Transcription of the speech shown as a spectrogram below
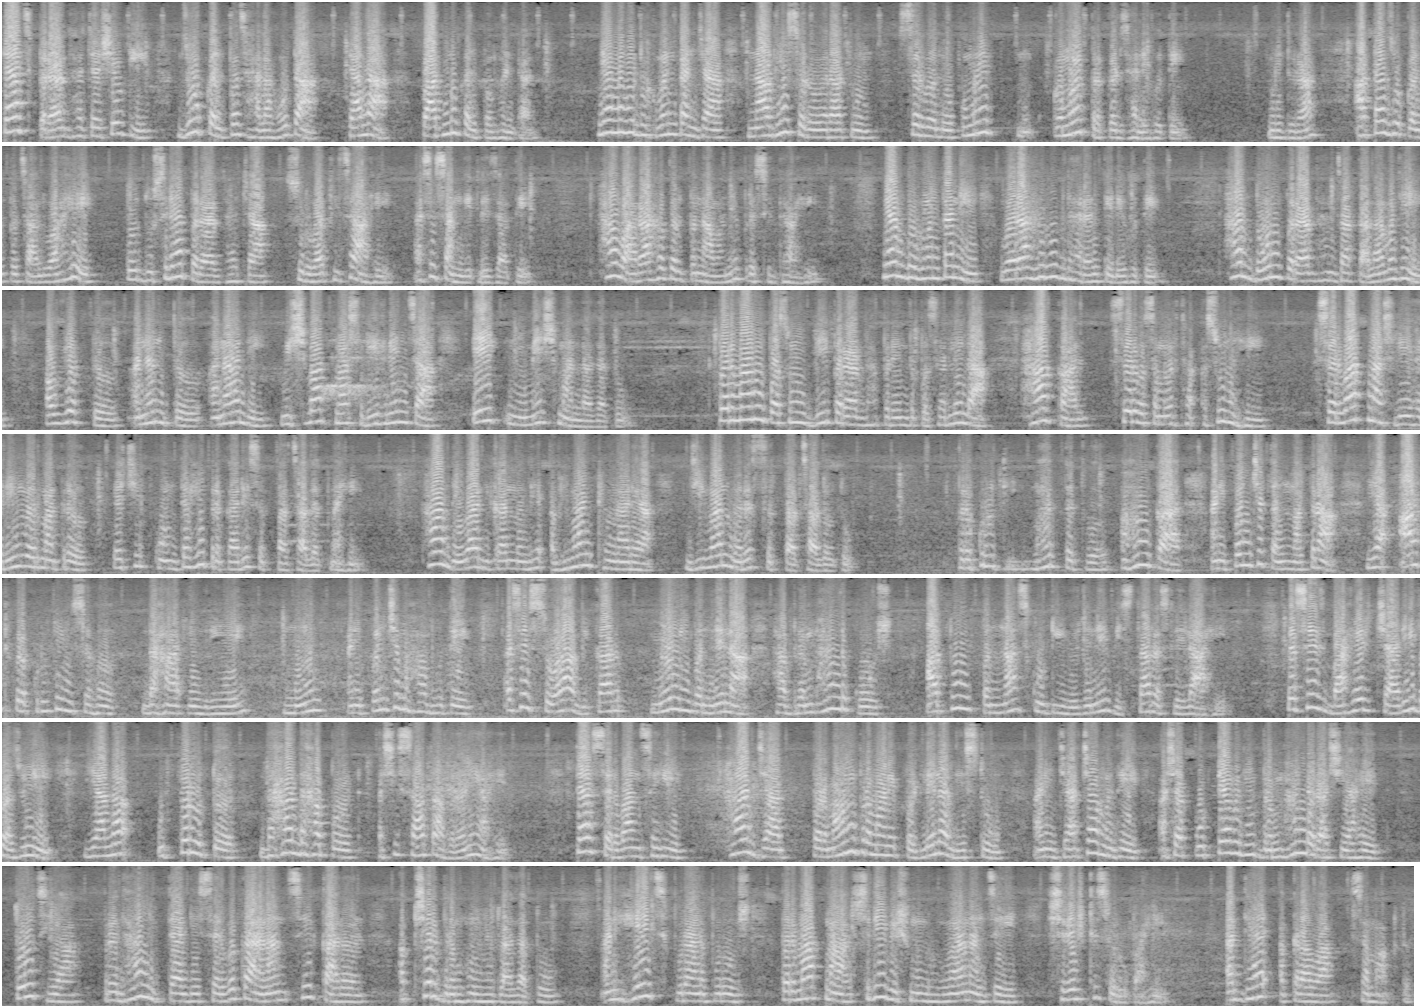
त्याच परार्धाच्या शेवटी जो कल्प झाला होता त्याला पाद्मकल्प म्हणतात. यामध्ये भगवंतांच्या नाभी सरोवरातून सर्व लोकमय कमळ प्रकट झाले होते. विदुरा आता जो कल्प चालू आहे तो दुसऱ्या परार्थाच्या सुरुवातीचा आहे असे सांगितले जाते. हा वाराह कल्प नावाने प्रसिद्ध आहे. यात भगवंताने वराहरूप धारण केले होते. हा दोन परार्थांचा कालावधी अव्यक्त अनंत अनादी विश्वात्मा श्रीहरींचा एक निमेष मानला जातो. परमाणूपासून द्विपरार्धापर्यंत पसरलेला हा काल सर्व समर्थ असूनही सर्वात्मा श्रीहरींवर मात्र याची कोणत्याही प्रकारे सत्ता चालत नाही. हा देवाधिकांमध्ये अभिमान ठेवणाऱ्या जीवांवरच सत्ता चालवतो. प्रकृती महत्त्व अहंकार आणि पंचतन्मात्रा या आठ प्रकृतींसह दहा इंद्रिये मन आणि पंचमहाभूते असे सोळा विकार मिळून बनलेला हा ब्रह्मांड कोश आतून पन्नास कोटी योजने विस्तार असलेला आहे. तसेच बाहेर चारी बाजूनी याला उत्तरोत्तर दहा दहा पट अशी सात आवरणे आहेत. त्या सर्वांसहित हा ज्यात परमाणूप्रमाणे पडलेला दिसतो आणि ज्याच्यामध्ये अशा कोट्यावधी ब्रह्मांड राशी आहेत तोच या प्रधान इत्यादी सर्व कारणांचे कारण अक्षर ब्रह्म म्हटला जातो. आणि हेच पुराण पुरुष परमात्मा श्री विष्णू भगवानांचे श्रेष्ठ स्वरूप आहे. अध्याय अकरावा समाप्त.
